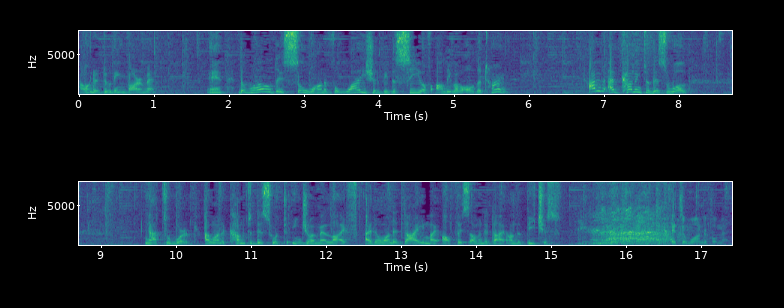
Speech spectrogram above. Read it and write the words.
I want to do the environment. And the world is so wonderful. Why should be the CEO of Alibaba all the time? I'm, I'm coming to this world not to work. I want to come to this world to enjoy my life. I don't want to die in my office. I want to die on the beaches. It's a wonderful message.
